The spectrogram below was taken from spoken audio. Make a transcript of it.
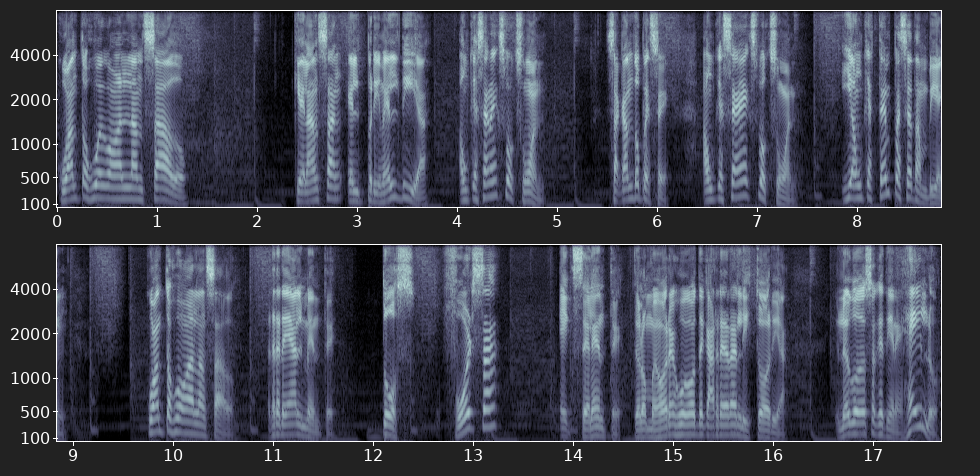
¿cuántos juegos han lanzado que lanzan el primer día, aunque sea en Xbox One, sacando PC, aunque sea en Xbox One y aunque esté en PC también? ¿Cuántos juegos han lanzado? Realmente, dos. Forza excelente. De los mejores juegos de carrera en la historia. Luego de eso que tiene Halo.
